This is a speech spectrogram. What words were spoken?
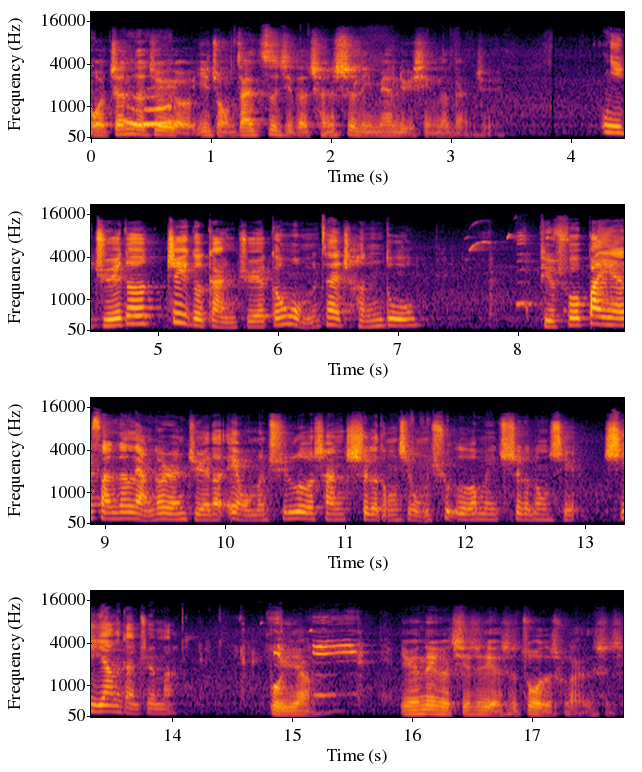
我真的就有一种在自己的城市里面旅行的感觉。你觉得这个感觉跟我们在成都，比如说半夜三更两个人觉得，哎，我们去乐山吃个东西，我们去峨眉吃个东西，是一样的感觉吗？不一样，因为那个其实也是做得出来的事情。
